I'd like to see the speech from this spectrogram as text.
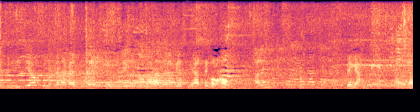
En principio, tú no te sacas este individuo, tú vas a tener que quedarte colgado. ¿Vale? Venga. Venga.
